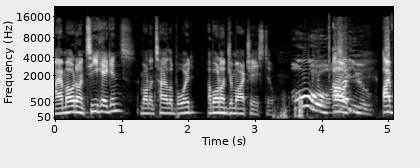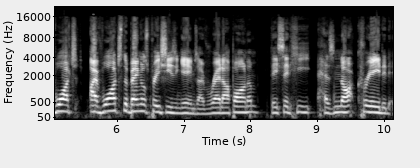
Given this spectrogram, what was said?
I am out on Tee Higgins. I'm out on Tyler Boyd. I'm out on Ja'Marr Chase too. Oh, oh, are you? I've watched I've watched the Bengals preseason games. I've read up on him. They said he has not created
